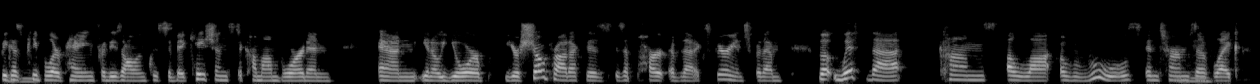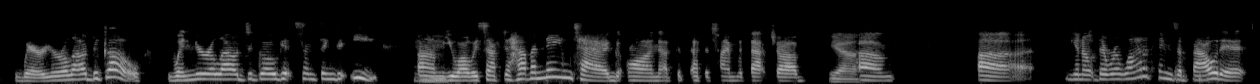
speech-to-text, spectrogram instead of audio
because mm-hmm. people are paying for these all-inclusive vacations to come on board and and you know your your show product is is a part of that experience for them. But with that comes a lot of rules in terms mm-hmm. of like where you're allowed to go, when you're allowed to go get something to eat. Um, mm-hmm. Um, you always have to have a name tag on at the at the time with that job. Yeah. Um, uh, you know, there were a lot of things about it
